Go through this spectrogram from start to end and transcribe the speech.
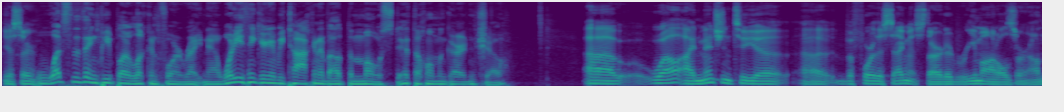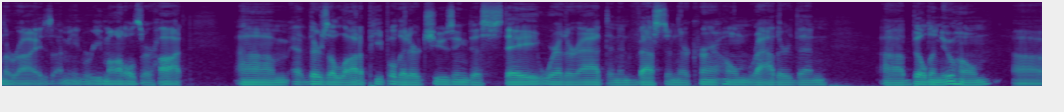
Yes, sir. What's the thing people are looking for right now? What do you think you're going to be talking about the most at the Home and Garden Show? Uh, well, I mentioned to you uh, before the segment started, remodels are on the rise. I mean, remodels are hot. Um, there's a lot of people that are choosing to stay where they're at and invest in their current home rather than uh, build a new home uh,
